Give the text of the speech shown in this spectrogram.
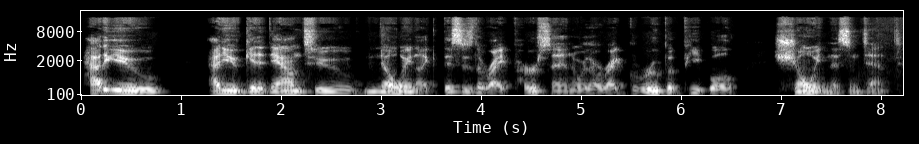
how do you how do you get it down to knowing like this is the right person or the right group of people showing this intent?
